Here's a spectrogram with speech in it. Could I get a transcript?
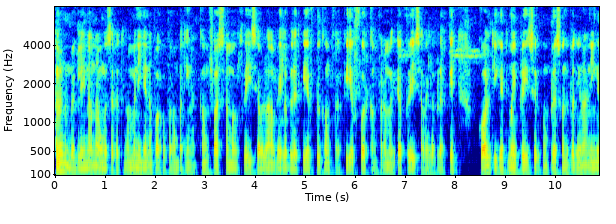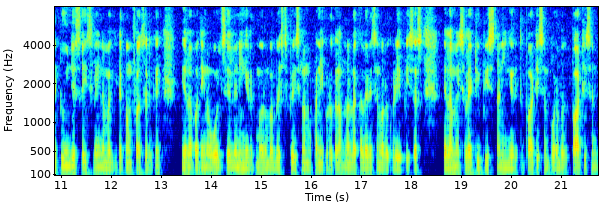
ஹலோ நண்பர்களே நான் தான் உங்கள் சரத். நம்ம இன்றைக்கி என்ன பார்க்க போகிறோம் பார்த்தீங்கன்னா கம்ஃபாஸ் நம்ம ப்ரைஸ் எவ்வளோ அவைலபிள் இருக்குது எஃப் டூ கம்ஃபர் இருக்குது எஃப் ஃபோர் கம்ஃபர் நம்மக்கிட்ட ப்ரைஸ் அவைலபிள் இருக்குது குவாலிட்டிக்கு ஏற்ற மாதிரி ப்ரைஸ் இருக்கும். ப்ளஸ் வந்து பார்த்திங்கன்னா நீங்கள் டூ இன்ச்சஸ் சைஸ்லேயும் நம்மக்கிட்ட கம்ஃபாஸ் இருக்குது இதெல்லாம் பார்த்தீங்கன்னா ஹோல்சேலில் நீங்கள் எடுக்கும்போது ரொம்ப பெஸ்ட் ப்ரைஸில் நம்ம பண்ணி கொடுக்கலாம். நல்ல கலரேஷன் வரக்கூடிய பீசஸ் எல்லாமே செலக்டிவ் பீஸ் தான். நீங்கள் எடுத்து பார்ட்டிஷன் போடும்போது பார்ட்டிஷன்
